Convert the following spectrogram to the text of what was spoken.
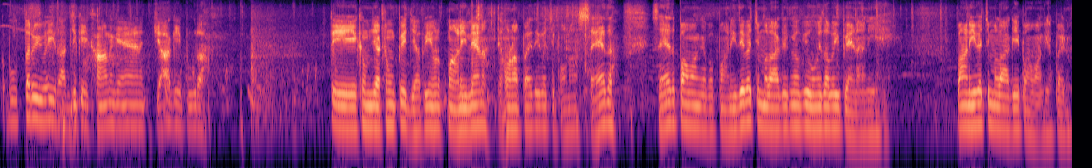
ਕਬੂਤਰ ਵੀ ਬਈ ਰੱਜ ਕੇ ਖਾਣਗੇ ਐਨ, ਚਾਹ ਕੇ ਪੂਰਾ। ਤੇ ਏਕਮ ਜੱਟ ਨੂੰ ਭੇਜਿਆ ਵੀ ਹੁਣ ਪਾਣੀ ਲੈਣ, ਤੇ ਹੁਣ ਆਪਾਂ ਇਹਦੇ ਵਿੱਚ ਪਾਉਣਾ ਸ਼ਹਿਦ। ਸ਼ਹਿਦ ਪਾਵਾਂਗੇ ਆਪਾਂ ਪਾਣੀ ਦੇ ਵਿੱਚ ਮਿਲਾ ਕੇ, ਕਿਉਂਕਿ ਉਵੇਂ ਤਾਂ ਬਈ ਪੈਣਾ ਨਹੀਂ ਇਹ। ਪਾਣੀ ਵਿੱਚ ਮਿਲਾ ਕੇ ਪਾਵਾਂਗੇ ਆਪਾਂ ਇਹਨੂੰ।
